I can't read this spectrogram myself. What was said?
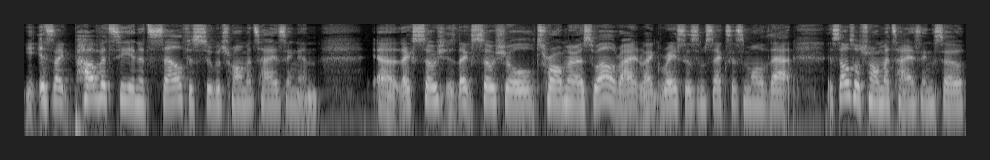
it's like poverty in itself is super traumatizing and uh, like social like social trauma as well right? Like racism sexism all of that it's also traumatizing. So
